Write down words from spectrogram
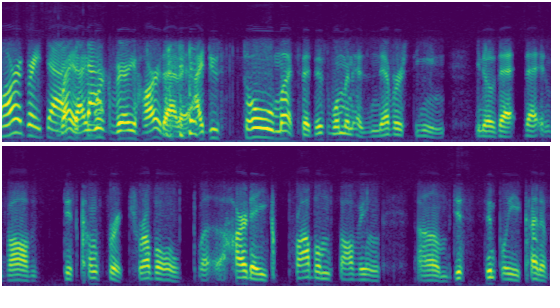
are a great dad. right, I that- work very hard at it. I do so much that this woman has never seen. You know that that involves discomfort, trouble, uh, heartache, problem solving, um, just simply kind of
